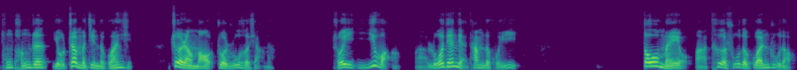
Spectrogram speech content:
同彭真有这么近的关系。这让毛做如何想呢？所以以往啊，罗点点他们的回忆都没有啊特殊的关注到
